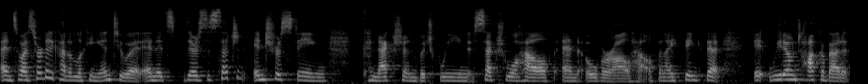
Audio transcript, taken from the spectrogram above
And so I started kind of looking into it, and it's there's a, such an interesting connection between sexual health and overall health, and I think that it, we don't talk about it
